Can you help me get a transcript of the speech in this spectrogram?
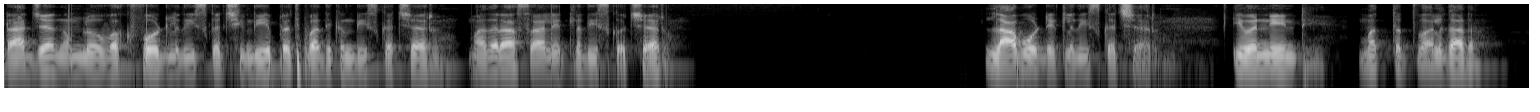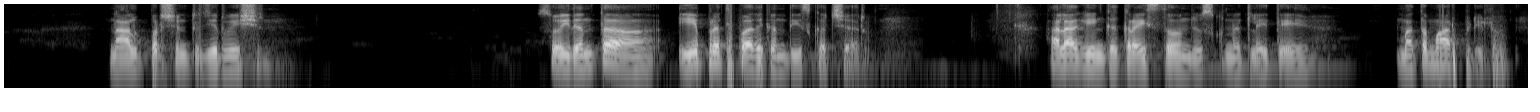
రాజ్యాంగంలో వక్ఫ్ బోర్డులు తీసుకొచ్చింది ఏ ప్రతిపాదికను తీసుకొచ్చారు? మదరాసాలు ఎట్లా తీసుకొచ్చారు? లా బోర్డ్ ఎట్లా తీసుకొచ్చారు? ఇవన్నీ ఏంటి? మతత్వాలు కాదా నాలుగు పర్సెంట్ రిజర్వేషన్. సో, ఇదంతా ఏ ప్రతిపాదికను తీసుకొచ్చారు? అలాగే ఇంకా క్రైస్తవం చూసుకున్నట్లయితే మత మార్పిడిలు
